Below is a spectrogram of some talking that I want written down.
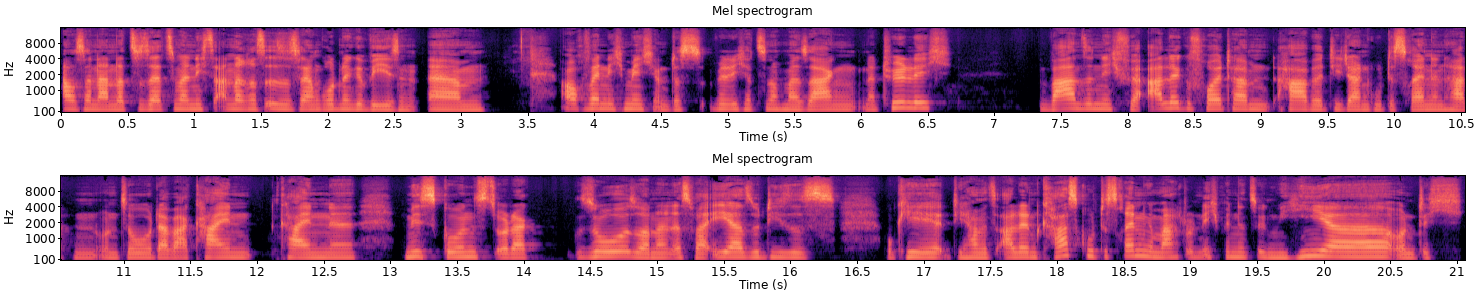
auseinanderzusetzen, weil nichts anderes ist es ja im Grunde gewesen. Ähm, auch wenn ich mich, und das will ich jetzt nochmal sagen, natürlich wahnsinnig für alle gefreut haben, habe, die da ein gutes Rennen hatten und so. Da war kein, keine Missgunst oder so, sondern es war eher so dieses, okay, die haben jetzt alle ein krass gutes Rennen gemacht und ich bin jetzt irgendwie hier und ich,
